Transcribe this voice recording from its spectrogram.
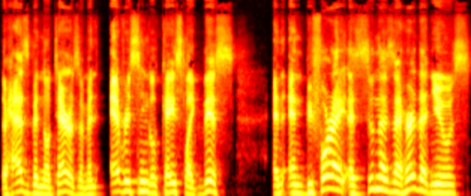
there has been no terrorism. And every single case like this, and and before I, as soon as I heard that news,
